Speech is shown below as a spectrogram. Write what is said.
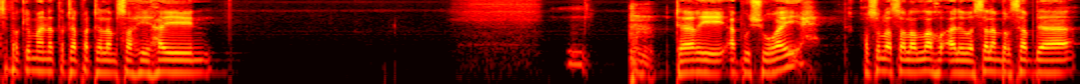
Sebagaimana terdapat dalam sahihain dari Abu Shuraih Rasulullah Shallallahu Alaihi Wasallam bersabda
